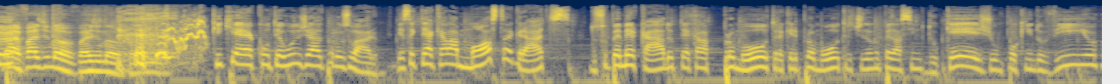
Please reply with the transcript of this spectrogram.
Vai, faz de novo, faz de novo. Faz de novo. O que, que é conteúdo gerado pelo usuário? Pensa que tem aquela amostra grátis do supermercado, que tem aquela promotor, aquele promotor te dando um pedacinho do queijo, um pouquinho do vinho,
